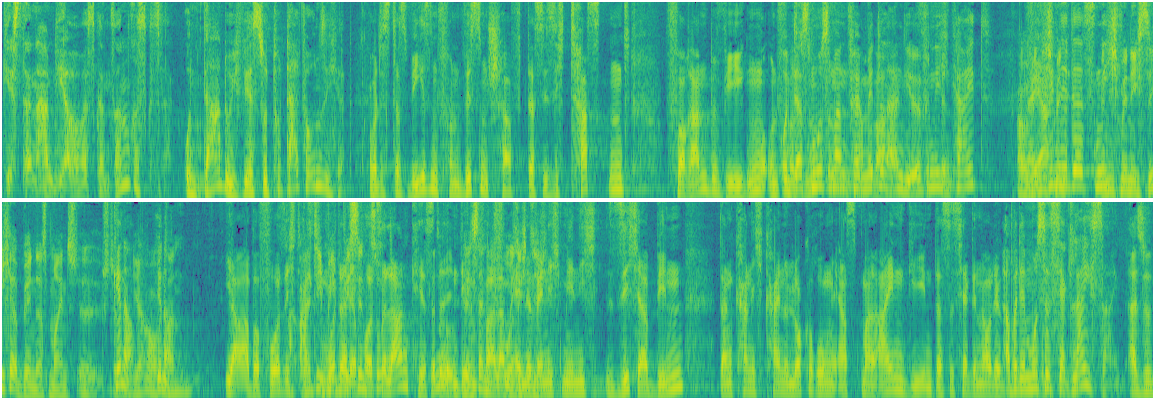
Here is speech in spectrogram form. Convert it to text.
gestern haben die aber was ganz anderes gesagt. Und dadurch wirst du total verunsichert. Aber das ist das Wesen von Wissenschaft, dass sie sich tastend voranbewegen und Und das muss man vermitteln an die Öffentlichkeit. Aber wenn, ich mir, wenn, ich mir, nicht sicher bin, das meinst äh, genau, ja auch, genau. dann ja, aber Vorsicht halt ist die Mutter der Porzellankiste genau, in dem Fall am Ende. Wenn ich mir nicht sicher bin, dann kann ich keine Lockerungen erstmal eingehen. Das ist ja genau der Aber dann muss es ja gleich sein. Also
